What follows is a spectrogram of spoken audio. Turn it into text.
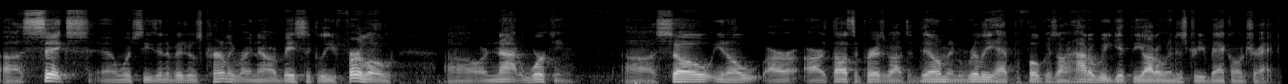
uh, six, in which these individuals currently right now are basically furloughed uh, or not working. Uh, so, you know, our, our thoughts and prayers go out to them and really have to focus on how do we get the auto industry back on track.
